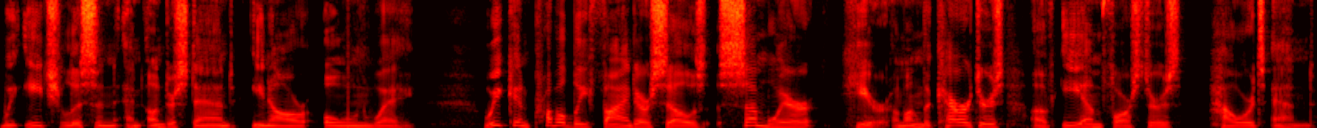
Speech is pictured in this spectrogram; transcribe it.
We each listen and understand in our own way. We can probably find ourselves somewhere here among the characters of E.M. Forster's Howard's End.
